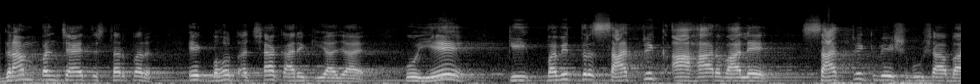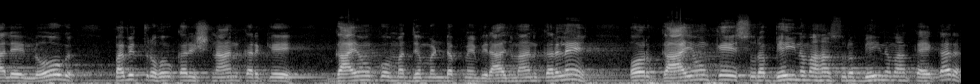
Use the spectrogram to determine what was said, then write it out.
ग्राम पंचायत स्तर पर एक बहुत अच्छा कार्य किया जाए। वो ये कि पवित्र सात्विक आहार वाले, सात्विक वेशभूषा वाले लोग पवित्र होकर स्नान करके गायों को मध्य मंडप में विराजमान कर लें और गायों के सुरभ्य ही नमः, सुरभ्य ही नमः कहकर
